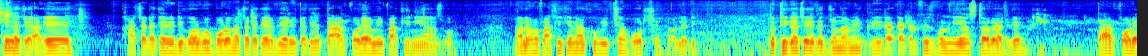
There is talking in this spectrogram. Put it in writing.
ঠিক আছে, আগে খাঁচাটাকে রেডি করব, বড় খাঁচাটাকে অ্যাভিয়ারিটাকে তারপরে আমি পাখি নিয়ে আসব। নাহলে আমার পাখি কেনার খুব ইচ্ছা করছে অলরেডি তো ঠিক আছে, এদের জন্য আমি গ্রিড আর ক্যাটেল ফিস বোন নিয়ে আসতে হবে আজকে। তারপরে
